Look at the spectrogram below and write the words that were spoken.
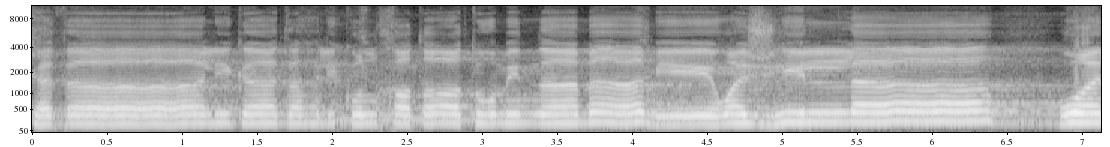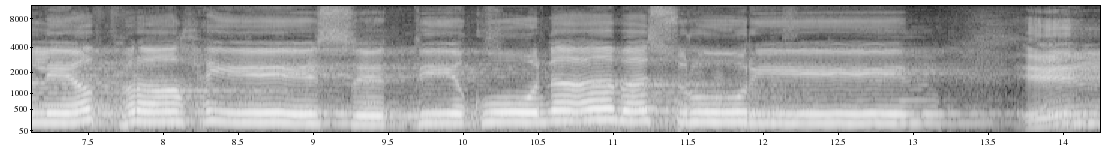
كذلك تهلك الخطاة من أمام وجه الله وليفرح الصديقون مسرورين. إن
